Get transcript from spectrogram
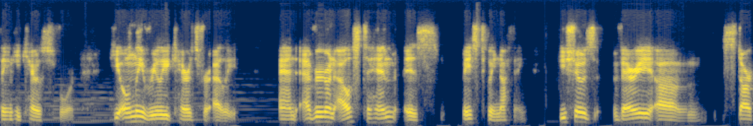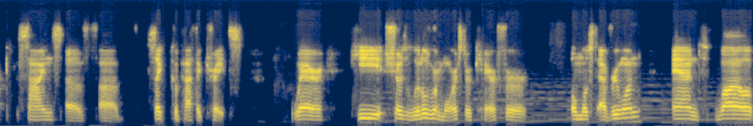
thing he cares for. He only really cares for Ellie, and everyone else to him is basically nothing. He shows very um, stark signs of uh, psychopathic traits, where he shows little remorse or care for almost everyone. And while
